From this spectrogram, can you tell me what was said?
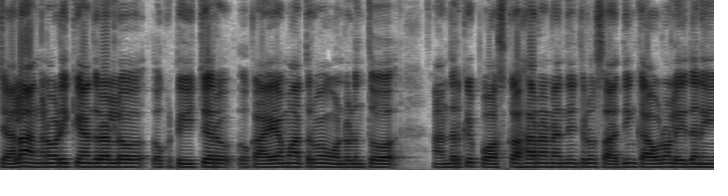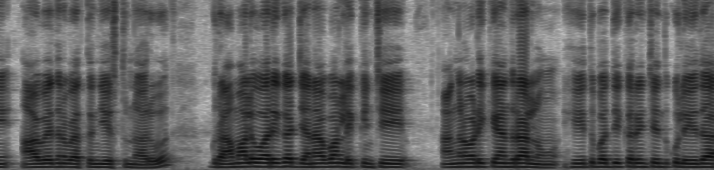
చాలా అంగన్వాడీ కేంద్రాల్లో ఒక టీచర్ ఒక ఆయా మాత్రమే ఉండడంతో అందరికీ పోషకాహారాన్ని అందించడం సాధ్యం కావడం లేదని ఆవేదన వ్యక్తం చేస్తున్నారు. గ్రామాల వారీగా జనాభాను లెక్కించి అంగన్వాడీ కేంద్రాలను హేతుబద్ధీకరించేందుకు లేదా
